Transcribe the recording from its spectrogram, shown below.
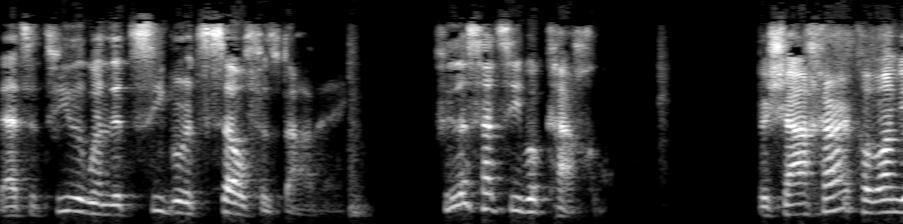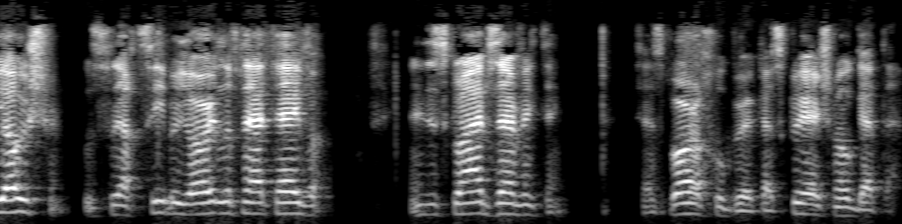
That's a tefillah when the tzibur itself is davening. Tefillah's Hatzibur Kachu. B'shachar kolam yoshim, u'sliach tzibur yori lifnei teva. And he describes everything. Says, Baruch Hu Birkas, Kriya Shmo, get that.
